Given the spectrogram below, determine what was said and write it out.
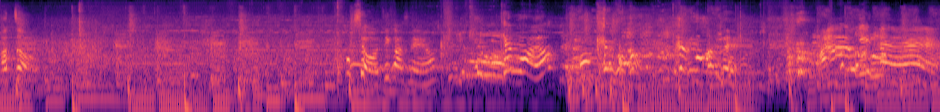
맞죠? 혹시 어디 가세요? 캔모아요? 어, 캔모아, 캔모아인데. 아 여기 있네.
